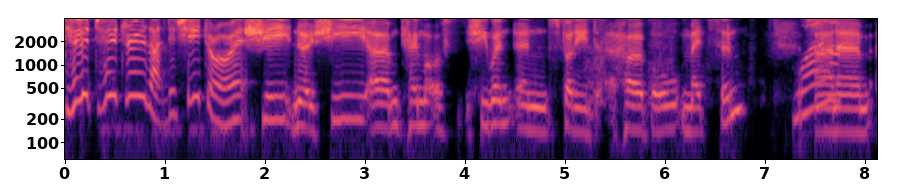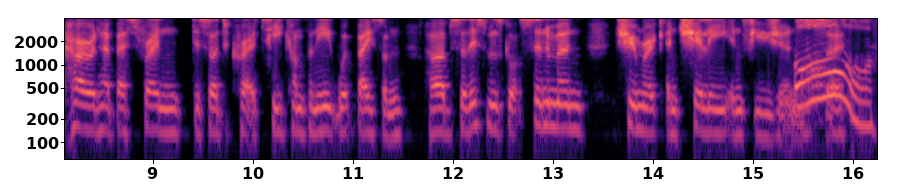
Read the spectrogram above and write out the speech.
who who drew that? Did she draw it? She no, she um came up of. She went and studied herbal medicine. Wow. And um, her and her best friend decided to create a tea company with, based on herbs. So this one's got cinnamon, turmeric, and chili infusion. So, oh,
